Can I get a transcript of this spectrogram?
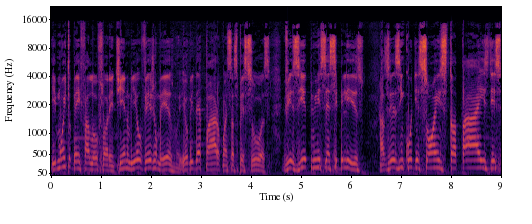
E muito bem falou Florentino, e eu vejo mesmo, eu me deparo com essas pessoas, visito e sensibilizo às vezes em condições totais de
